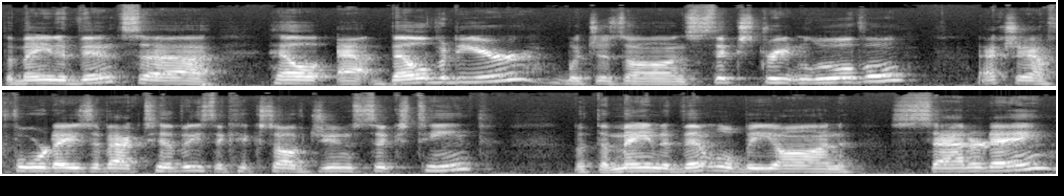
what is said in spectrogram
The main events uh, held at Belvedere, which is on 6th Street in Louisville. Actually, have four days of activities that kicks off June 16th. But the main event will be on Saturday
